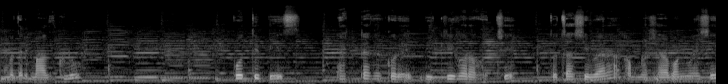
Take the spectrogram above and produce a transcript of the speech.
আমাদের মাছগুলো প্রতি পিস এক টাকা করে বিক্রি করা হচ্ছে। তো চাষিবারা আমরা সারা বাংলাদেশে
